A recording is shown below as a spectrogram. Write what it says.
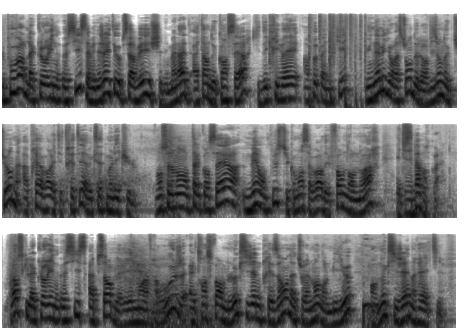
Le pouvoir de la chlorine E6 avait déjà été observé chez les malades atteints de cancer qui décrivaient, un peu paniqués, une amélioration de leur vision nocturne après avoir été traités avec cette molécule. Non seulement t'as le cancer, mais en plus tu commences à voir des formes dans le noir. Et tu sais pas pourquoi. Lorsque la chlorine E6 absorbe les rayonnements infrarouges, elle transforme l'oxygène présent naturellement dans le milieu en oxygène réactif.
